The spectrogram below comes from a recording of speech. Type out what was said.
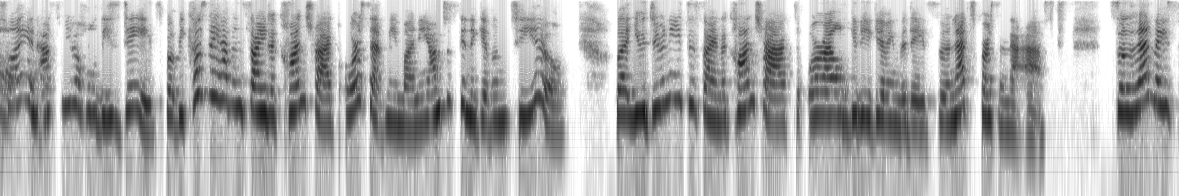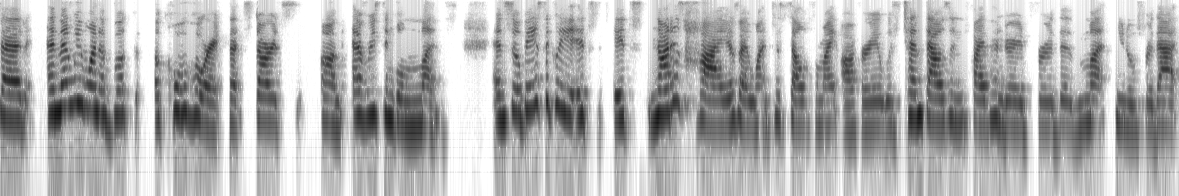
oh. client asked me to hold these dates, but because they haven't signed a contract or sent me money, I'm just going to give them to you. But you do need to sign a contract or I'll give you giving the dates to the next person that asks. So then they said, and then we want to book a cohort that starts um, every single month. And so basically it's it's not as high as I want to sell for my offer. It was 10,500 for the month, you know, for that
